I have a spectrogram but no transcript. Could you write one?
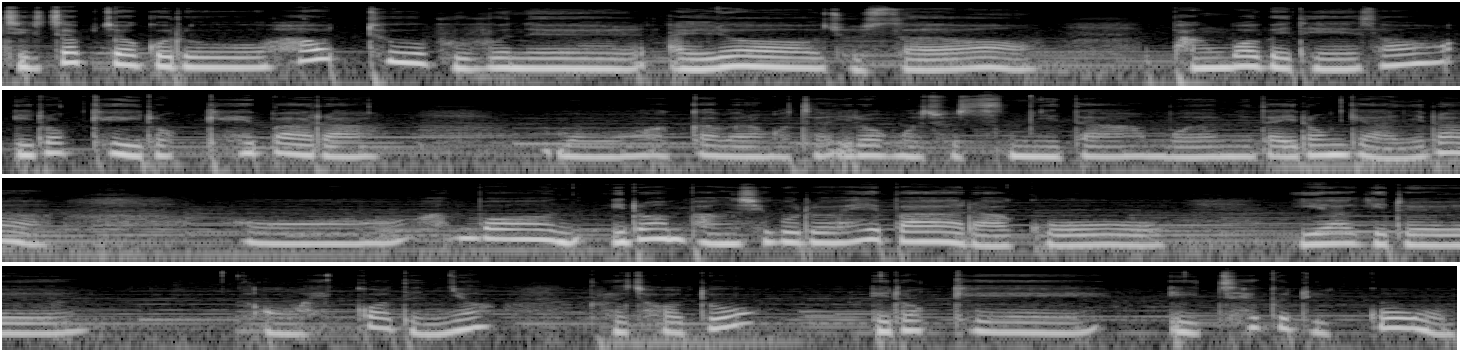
직접적으로 how-to 부분을 알려줬어요. 방법에 대해서 이렇게 이렇게 해봐라. 뭐 아까 말한 것처럼 이런 거 좋습니다. 뭐합니다. 이런 게 아니라 어, 한번 이런 방식으로 해봐 라고 이야기를 어, 했거든요. 그래서 저도 이렇게 이 책을 읽고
